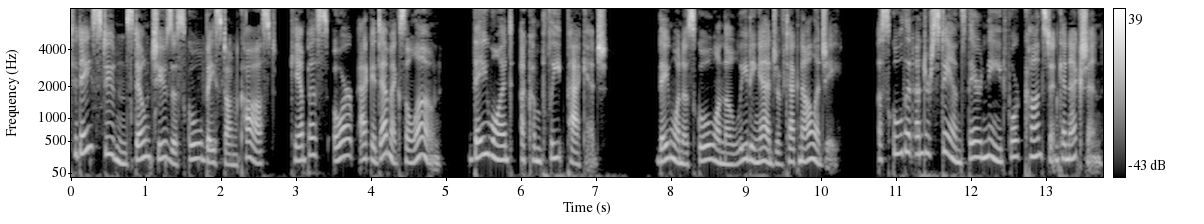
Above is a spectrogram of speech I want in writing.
Today's students don't choose a school based on cost, campus, or academics alone. They want a complete package. They want a school on the leading edge of technology, a school that understands their need for constant connection,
